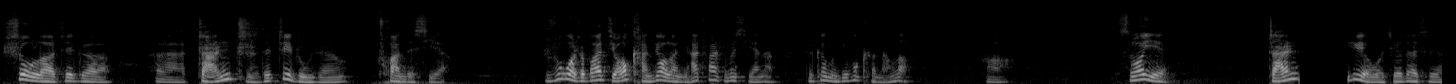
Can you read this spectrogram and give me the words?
受了这个呃斩指的这种人穿的鞋。如果是把脚砍掉了，你还穿什么鞋呢？那根本就不可能了，啊。所以斩月，我觉得是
